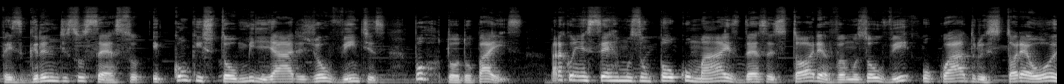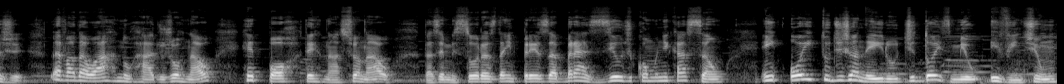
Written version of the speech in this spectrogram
Fez grande sucesso e conquistou milhares de ouvintes por todo o país. Para conhecermos um pouco mais dessa história, vamos ouvir o quadro História Hoje, levado ao ar no Rádio Jornal Repórter Nacional, das emissoras da empresa Brasil de Comunicação, em 8 de janeiro de 2021.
